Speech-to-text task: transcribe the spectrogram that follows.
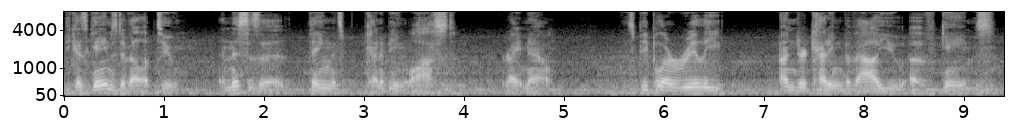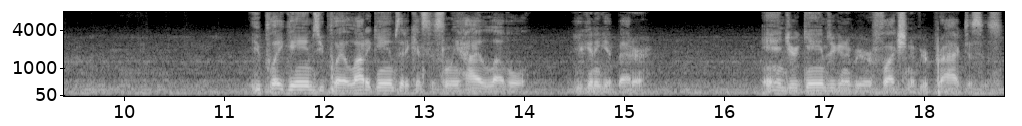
Because games develop too. And this is a thing that's kind of being lost right now. These people are really undercutting the value of games. You play games, you play a lot of games at a consistently high level, you're going to get better and your games are going to be a reflection of your practices.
